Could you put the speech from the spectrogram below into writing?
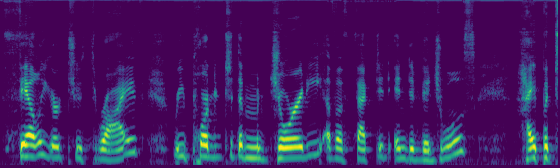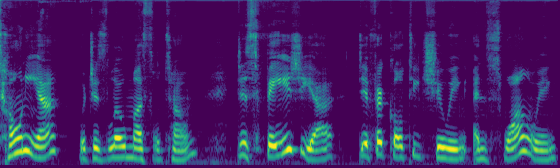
failure to thrive, reported to the majority of affected individuals, hypotonia, which is low muscle tone, dysphagia, difficulty chewing and swallowing,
